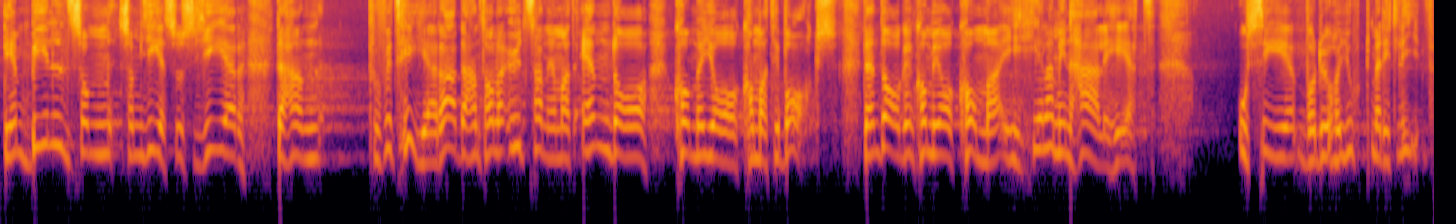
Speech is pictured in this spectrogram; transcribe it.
Det är en bild som, som Jesus ger där han profeterar, där han talar ut sanningen om att en dag kommer jag komma tillbaks. Den dagen kommer jag komma i hela min härlighet och se vad du har gjort med ditt liv.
